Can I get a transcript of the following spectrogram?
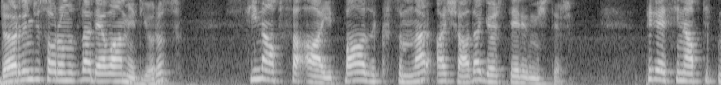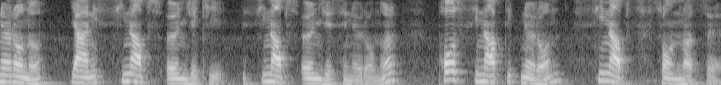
Dördüncü sorumuzla devam ediyoruz. Sinapsa ait bazı kısımlar aşağıda gösterilmiştir. Presinaptik nöronu yani sinaps önceki sinaps öncesi nöronu, postsinaptik nöron sinaps sonrası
